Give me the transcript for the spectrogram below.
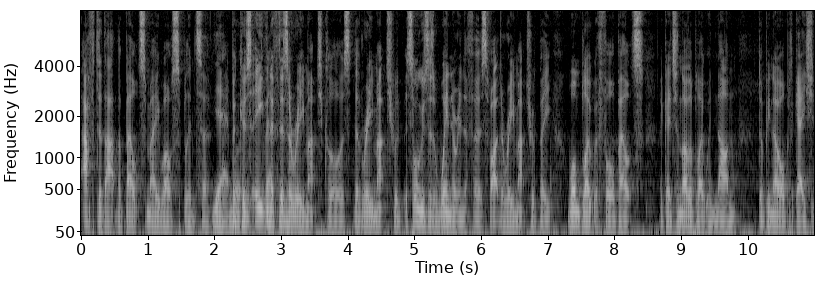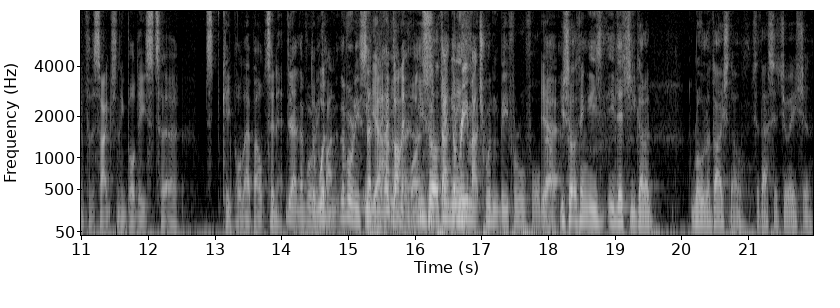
After that, the belts may well splinter. Yeah, because even if there's a rematch clause, the rematch would, as long as there's a winner in the first fight, the rematch would be one bloke with four belts against another bloke with none. There'd be no obligation for the sanctioning bodies to keep all their belts in it. yeah, they've already wouldn't. kind of, they've already said Yeah, that, they've done haven't it once. You So sort of that think the rematch wouldn't be for all four Yeah. belts. You sort of think he's he literally got to roll the dice now to that situation.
